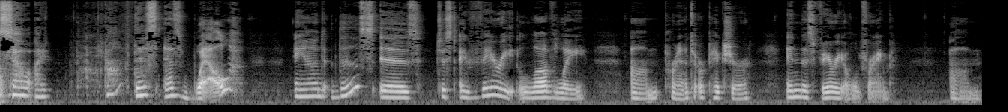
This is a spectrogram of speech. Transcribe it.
so I this as well. And this is just a very lovely um, print or picture in this very old frame. Um,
